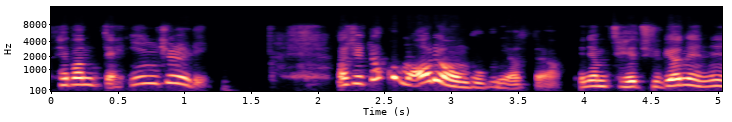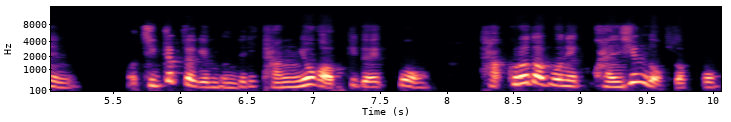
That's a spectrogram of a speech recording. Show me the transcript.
세 번째, 인슐린. 사실 조금 어려운 부분이었어요. 왜냐면 제 주변에는 뭐 직접적인 분들이 당뇨가 없기도 했고, 다 그러다 보니 관심도 없었고,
